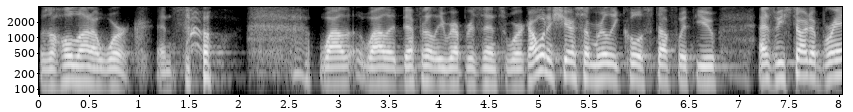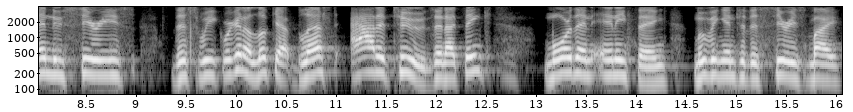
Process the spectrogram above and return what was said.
was a whole lot of work. And so, while, while it definitely represents work, I want to share some really cool stuff with you as we start a brand new series this week, we're going to look at blessed attitudes. And I think more than anything, moving into this series, my,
